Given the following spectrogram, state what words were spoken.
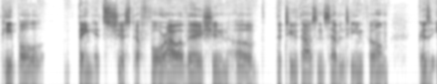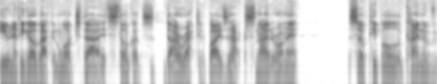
people think it's just a 4 hour version of the 2017 film because even if you go back and watch that, it's still got directed by Zack Snyder on it. So people kind of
